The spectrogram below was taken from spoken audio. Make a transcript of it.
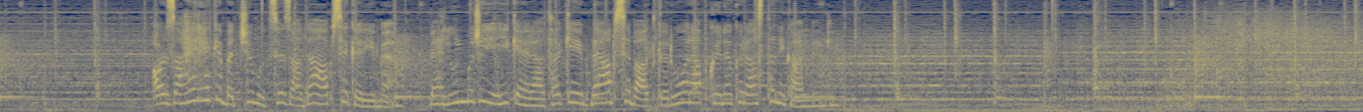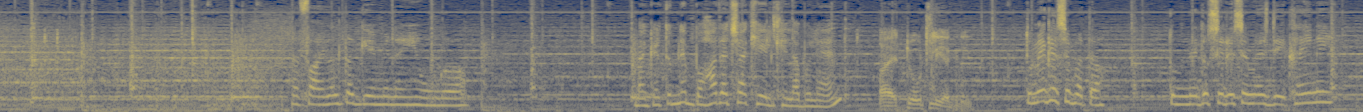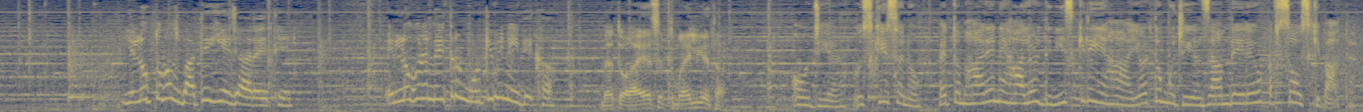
और ज़ाहिर है कि बच्चे मुझसे ज़्यादा आपसे करीब हैं। बहलूल मुझे यही कह रहा था कि मैं आपसे बात करूँ और आप कोई ना कोई रास्ता निकाल लेंगे। मैं फाइनल तक गेम में नहीं होऊँगा। मगर तुमने बहुत अच्छा खेल खेला बुलंद। आई टोटली अग्री तुम्हें कैसे पता? तुमने तो सिरे से मैच देखा ही नहीं। ये लोग तो बस बातें किए जा रहे थे। इन लोगों ने मेरी तरफ़ मुड़ के भी नहीं देखा। मैं तो आया सिर्फ़ तुम्हारे लिए था। ओ डियर उसकी सुनो मैं तुम्हारे निहाल और दिनीस के लिए यहाँ आई और तुम मुझे इल्ज़ाम दे रहे हो अफसोस की बात है।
